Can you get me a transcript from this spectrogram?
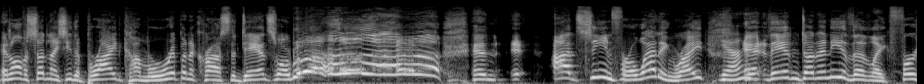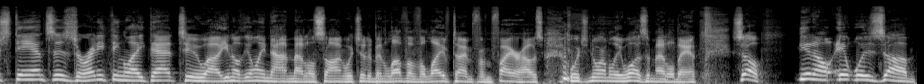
and all of a sudden I see the bride come ripping across the dance floor, and. It, Odd scene for a wedding, right? Yeah. And they hadn't done any of the like first dances or anything like that to uh, you know the only non-metal song which would have been love of a lifetime from firehouse which normally was a metal band so you know it was um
